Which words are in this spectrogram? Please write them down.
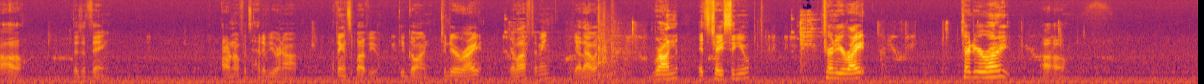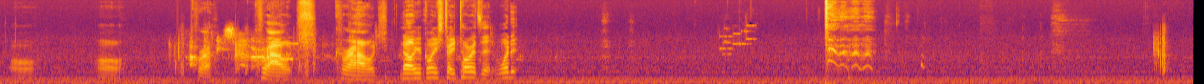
Uh-oh. There's a thing. I don't know if it's ahead of you or not. I think it's above you. Keep going. Turn to your right. Your left, I mean? Yeah, that way. Run. It's chasing you. Turn to your right. Turn to your right. Uh-oh. Oh. Oh. Crouch. Crouch. Crouch. No, you're going straight towards it. What?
